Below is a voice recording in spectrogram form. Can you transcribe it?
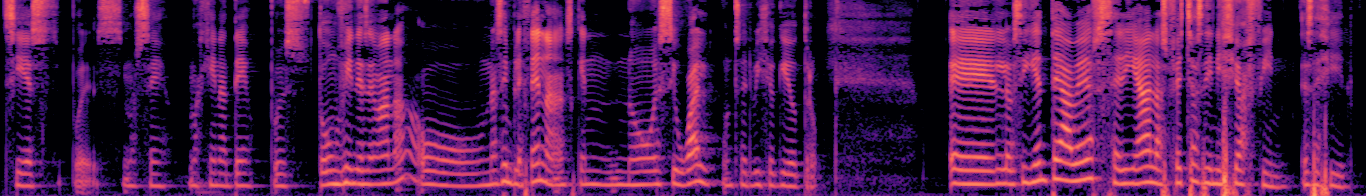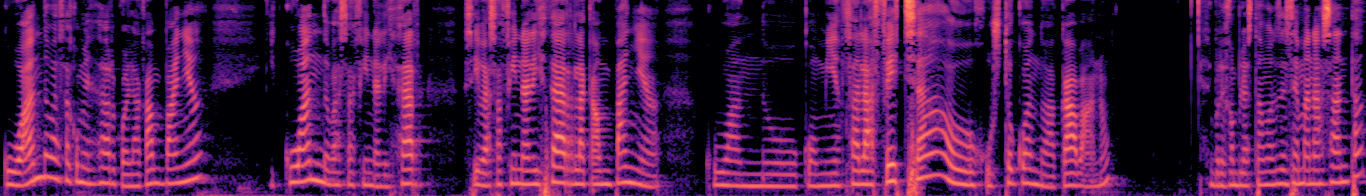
Si es, pues, no sé, imagínate, pues todo un fin de semana o una simple cena, es que no es igual un servicio que otro. Eh, lo siguiente a ver serían las fechas de inicio a fin, es decir, cuándo vas a comenzar con la campaña y cuándo vas a finalizar. Si vas a finalizar la campaña cuando comienza la fecha o justo cuando acaba, ¿no? Si por ejemplo estamos de Semana Santa,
